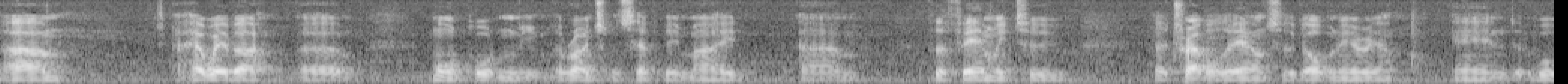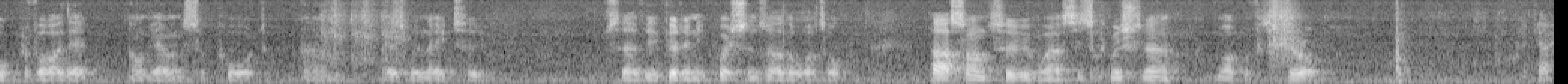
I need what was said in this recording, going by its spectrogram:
Um, However, uh, more importantly, arrangements have been made um, for the family to uh, travel down to the Goulburn area and we'll provide that ongoing support um, as we need to. So if you've got any questions, otherwise I'll pass on to uh, Assistant Commissioner Michael Fitzgerald. Okay.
